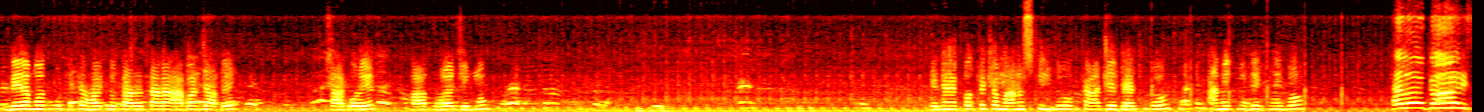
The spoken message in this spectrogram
মেরামত করতেছে হয়তো তারা তারা আবার যাবে সাগরে মাছ ধরার জন্য। এখানে প্রত্যেকটা মানুষ কিন্তু কাজে ব্যস্ত। আমি একটু দেখে নিব। হ্যালো গাইস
